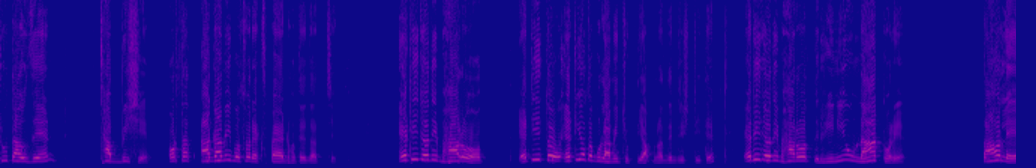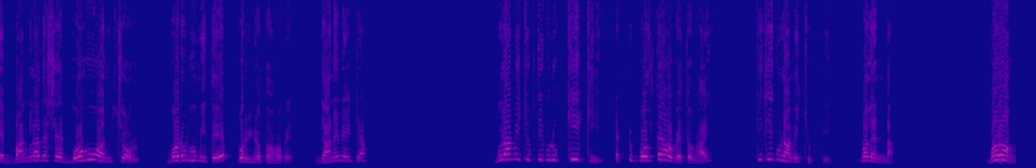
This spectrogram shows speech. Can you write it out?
টু থাউজেন্ড ছাব্বিশে, অর্থাৎ আগামী বছর এক্সপায়ার্ড হতে যাচ্ছে। এটি যদি ভারত, এটি তো, এটিও তো গুলামি চুক্তি আপনাদের দৃষ্টিতে। এটি যদি ভারত রিনিউ না করে, তাহলে বাংলাদেশের বহু অঞ্চল মরুভূমিতে পরিণত হবে। জানেন এইটা? গুলামি চুক্তিগুলো কি কি? একটু বলতে হবে তো ভাই। কি কি গুলামি চুক্তি? বলেন না। বরং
